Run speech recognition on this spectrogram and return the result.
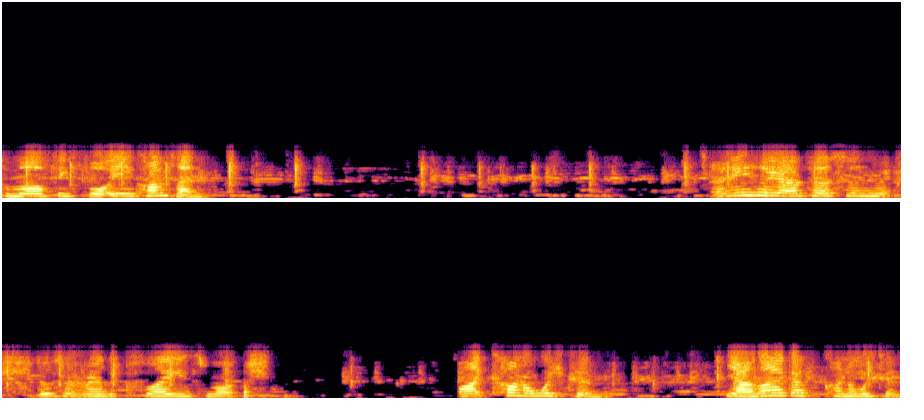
for more FIFA 14 content. To a person which doesn't really play as much. Like Connor Wickham. Yeah, I'm gonna go for Connor Wickham.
